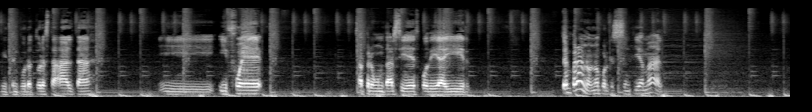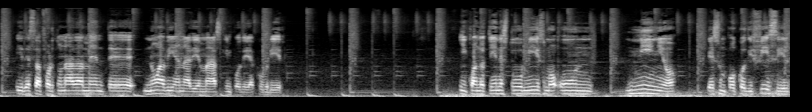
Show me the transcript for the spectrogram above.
mi temperatura está alta y, y fue a preguntar si es podía ir temprano, ¿no? Porque se sentía mal. Y desafortunadamente no había nadie más quien podía cubrir. Y cuando tienes tú mismo un niño que es un poco difícil,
